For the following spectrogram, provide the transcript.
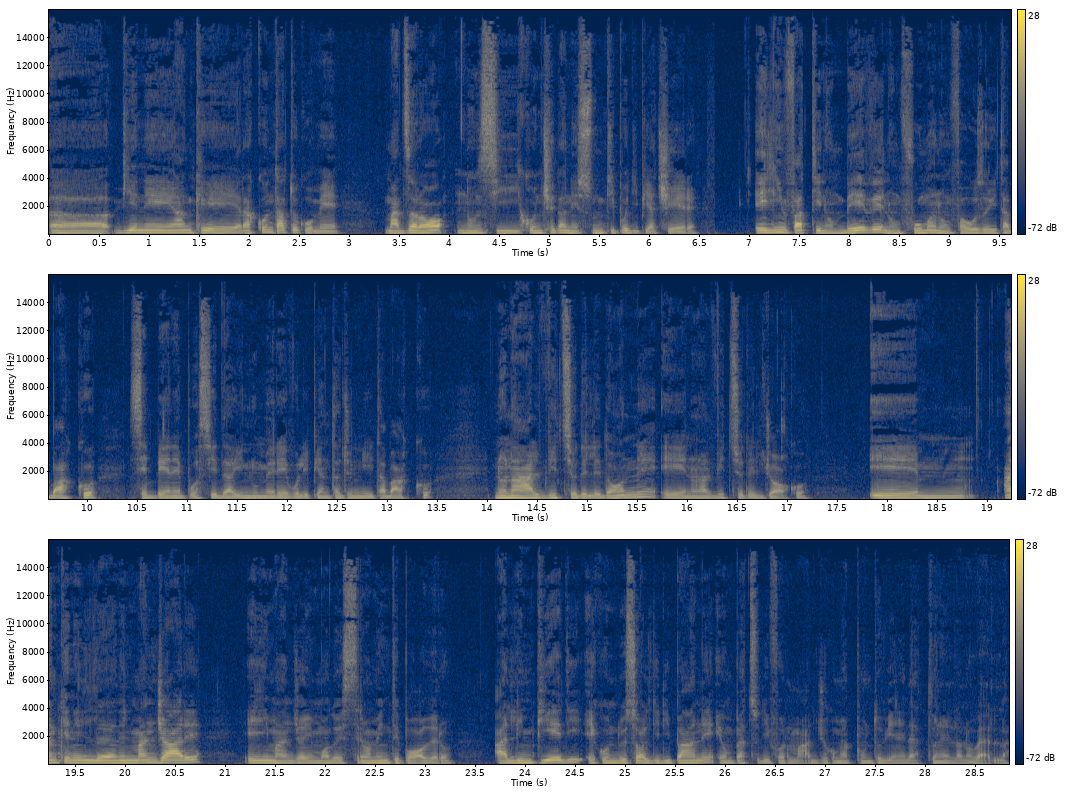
Uh, viene anche raccontato come Mazzarò non si conceda nessun tipo di piacere. Egli infatti non beve, non fuma, non fa uso di tabacco, sebbene possieda innumerevoli piantagioni di tabacco, non ha il vizio delle donne e non ha il vizio del gioco. E mm, anche nel, nel mangiare egli mangia in modo estremamente povero, all'impiedi e con due soldi di pane e un pezzo di formaggio, come appunto viene detto nella novella.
